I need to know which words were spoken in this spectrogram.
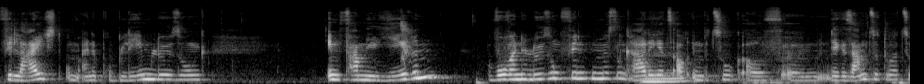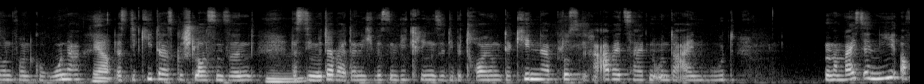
vielleicht um eine Problemlösung im familiären wo wir eine Lösung finden müssen, gerade mhm. jetzt auch in Bezug auf ähm, der Gesamtsituation von Corona, ja. dass die Kitas geschlossen sind, mhm. dass die Mitarbeiter nicht wissen, wie kriegen sie die Betreuung der Kinder plus ihre Arbeitszeiten unter einen Hut. Man weiß ja nie, auf,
